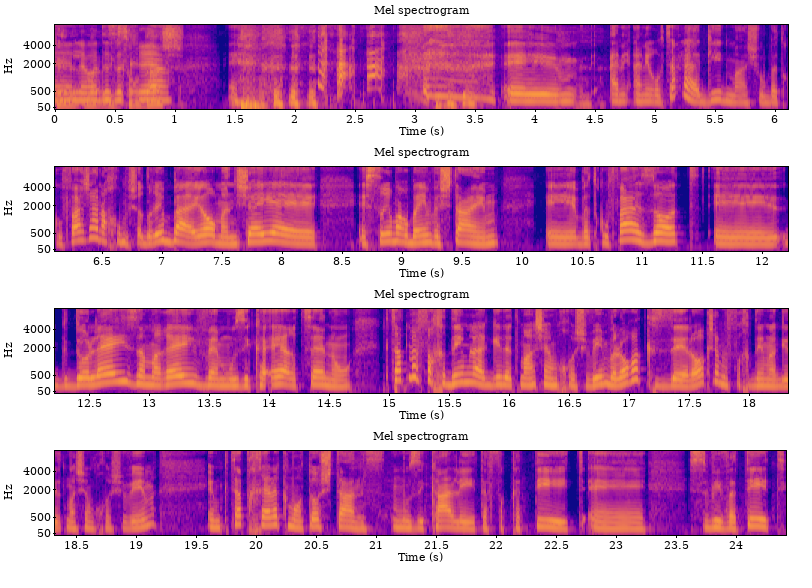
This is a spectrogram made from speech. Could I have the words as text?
כן, לעוד איזה קריאה? אמ, אני, אני רוצה להגיד משהו. בתקופה שאנחנו משדרים בה היום, אנשי אה, 2042, אה, בתקופה הזאת, אה, גדולי זמרי ומוזיקאי ארצנו קצת מפחדים להגיד את מה שהם חושבים, ולא רק זה, לא רק שהם מפחדים להגיד את מה שהם חושבים, הם קצת חלק מאותו שטאנץ, מוזיקלית, הפקתית, אה, סביבתית.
